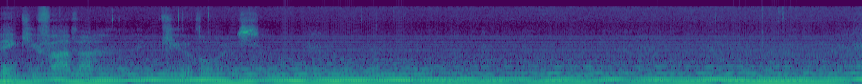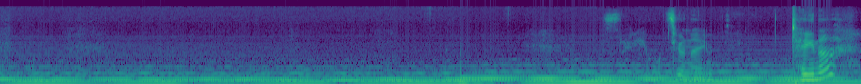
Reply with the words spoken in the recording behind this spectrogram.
Thank you, Father. Thank you, Lord. So, what's your name? Tina?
